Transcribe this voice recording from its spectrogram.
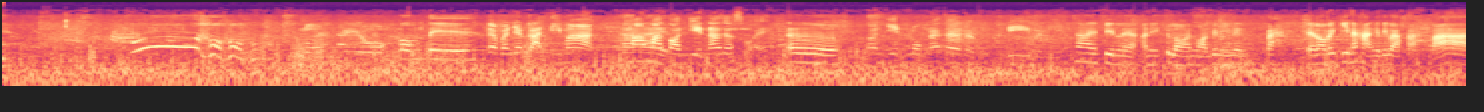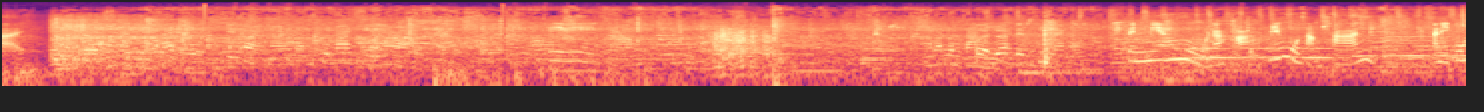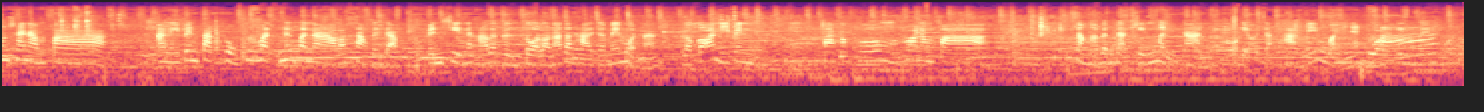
โอ้โหลมฟิวลมตี แต่บรรยากาศดีมาก ใช่ ถ้ามาตอนเย็นน่าจะสวย เออ ตอนเย็นลม ฟินเลยอะอันนี้คือร้อนร้อนไปนิดนึงไปเดี๋ยวเราไปกินอาหารกันดีกว่าค่ะบายหอยนางรมคือน่ากินมากนี่นี่น้ำวัดลมตาลเปิดด้วยเป๊ปซี่นะคะเป็นเมี่ยงหมูนะคะ เมี่ยงหมูสามชั้น อันนี้กุ้งแช่น้ำปลา อันนี้เป็นปลากระพงพึ่งมะนึ่งมะนาว เราสั่งเป็นแบบเป็นชิ้นนะคะ แบบเป็นตัวเราน่าจะทานกันไม่หมดนะ แล้วก็อันนี้เป็นปลากระพงทอดน้ำปลา สั่งมาเป็นแบบชิ้นเหมือนกันเพราะเดี๋ยวจะทานไม่ไหวนะกลัวคะกินไม่หมด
